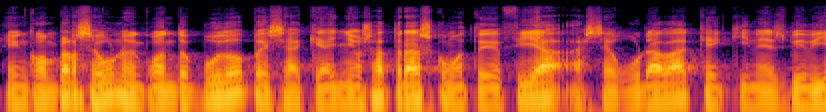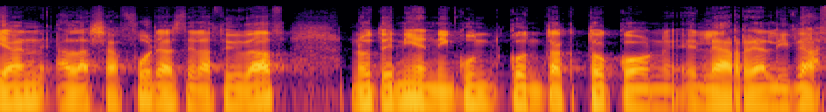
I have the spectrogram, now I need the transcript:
en comprarse uno en cuanto pudo, pese a que años atrás, como te decía, aseguraba que quienes vivían a las afueras de la ciudad no tenían ningún contacto con la realidad.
